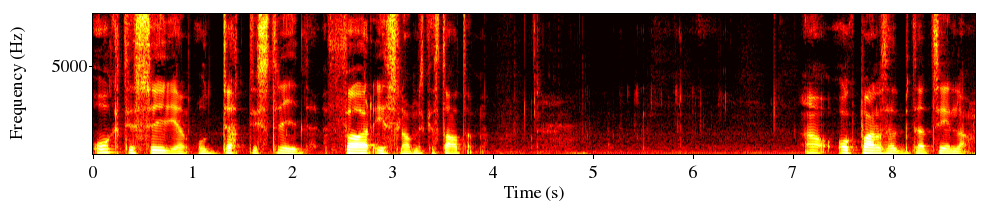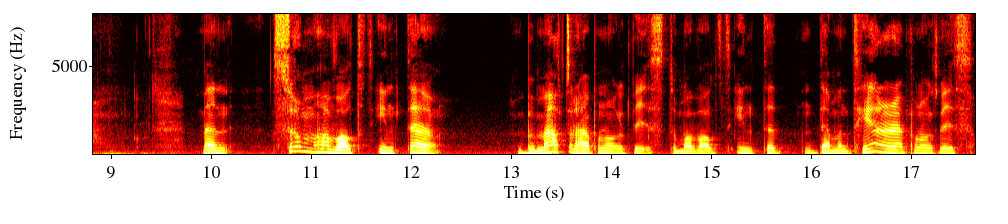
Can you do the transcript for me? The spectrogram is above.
åkt till Syrien och dött i strid för Islamiska staten. Ja, och på andra sätt betett sig illa. Men SUM har valt att inte bemöta det här på något vis. De har valt att inte dementera det på något vis.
